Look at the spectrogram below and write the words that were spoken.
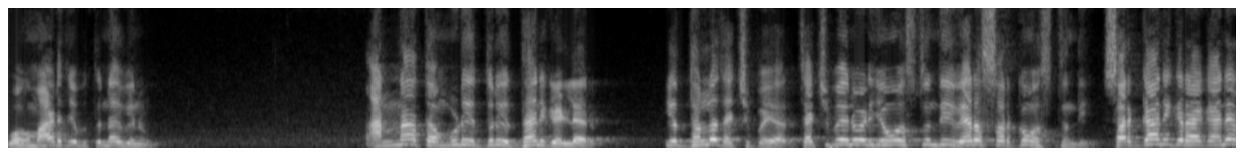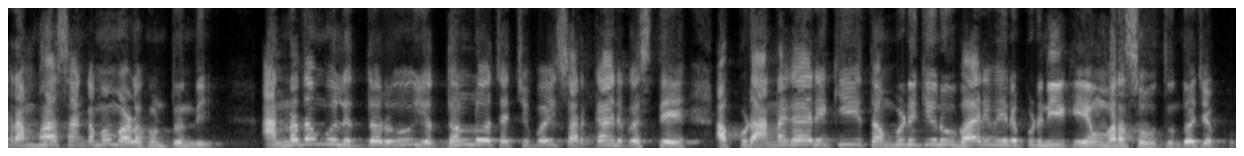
ఒక మాట చెబుతున్నా విను. అన్న తమ్ముడు ఇద్దరు యుద్ధానికి వెళ్ళారు. యుద్ధంలో చచ్చిపోయారు. చచ్చిపోయిన వాడికి ఏమొస్తుంది వీరస్వర్గం వస్తుంది. స్వర్గానికి రాగానే రంభా సంగమం వాళ్ళకు ఉంటుంది అన్నదమ్ములిద్దరూ యుద్ధంలో చచ్చిపోయి స్వర్గానికి వస్తే అప్పుడు అన్నగారికి తమ్ముడికి నువ్వు భార్యమైనప్పుడు నీకు ఏం వరస అవుతుందో చెప్పు.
